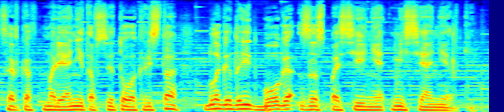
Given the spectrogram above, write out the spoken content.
Церковь Марионитов Святого Креста благодарит Бога за спасение миссионерки.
